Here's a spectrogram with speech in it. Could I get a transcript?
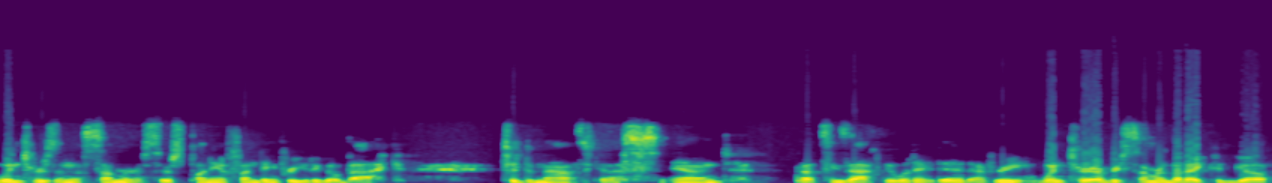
winters and the summers, there's plenty of funding for you to go back to Damascus." And that's exactly what I did. Every winter, every summer that I could go,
